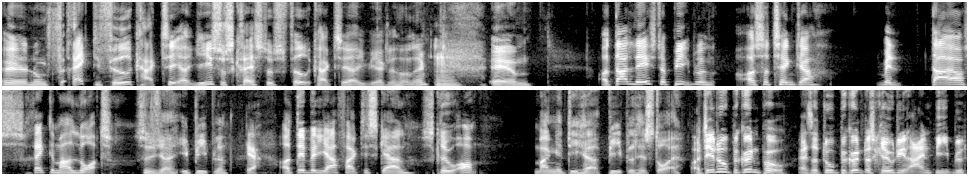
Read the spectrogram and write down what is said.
øh, nogle rigtig fede karakterer, Jesus Kristus, fed karakter i virkeligheden, ikke? Mm. Øhm, og der læste jeg Bibelen, og så tænkte jeg, men der er også rigtig meget lort, synes jeg, i Bibelen. Ja. Og det vil jeg faktisk gerne skrive om, mange af de her bibelhistorier. Og det er du begyndt på, altså du er begyndt at skrive din egen bibel,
